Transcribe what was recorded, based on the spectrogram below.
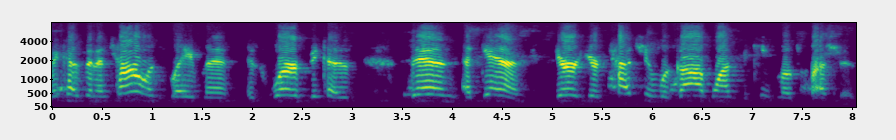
because an internal enslavement is worse because then again you're you're touching what God wants to keep most precious.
